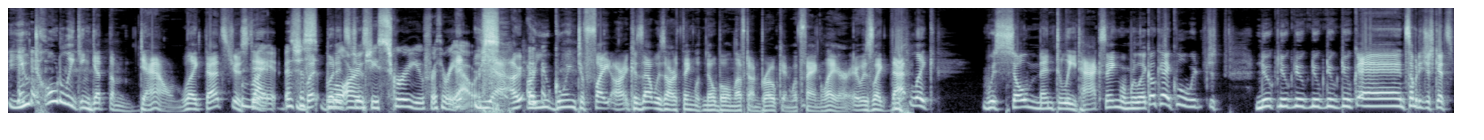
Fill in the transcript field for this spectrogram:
you totally can get them down. Like that's just right. It. It's just but, but will it's RNG just screw you for three It- hours. Yeah. Are, are you going to fight our? Because that was our thing with No Bone Left Unbroken with Fang Lair. It was like that. like was so mentally taxing when we're like, okay, cool, we're just nuke, nuke, nuke, nuke, nuke, nuke, and somebody just gets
